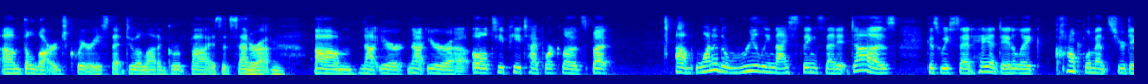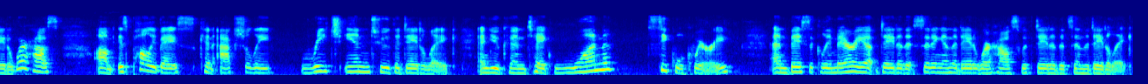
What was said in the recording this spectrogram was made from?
Um, the large queries that do a lot of group bys, et cetera. Um, not your not your uh, OLTP type workloads, but um, one of the really nice things that it does, because we said, hey, a data lake complements your data warehouse, um, is Polybase can actually reach into the data lake and you can take one SQL query and basically marry up data that's sitting in the data warehouse with data that's in the data lake.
